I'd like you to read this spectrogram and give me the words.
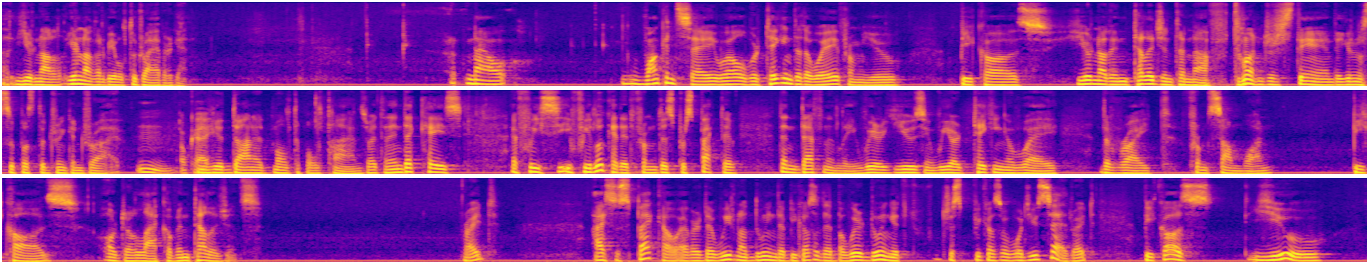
uh, you're not you're not going to be able to drive it again. Now, one can say, well, we're taking that away from you because you're not intelligent enough to understand that you're not supposed to drink and drive. mm, And you've done it multiple times, right? And in that case, if we see if we look at it from this perspective, then definitely we're using we are taking away the right from someone because of their lack of intelligence. Right? I suspect, however, that we're not doing that because of that, but we're doing it just because of what you said, right? Because you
